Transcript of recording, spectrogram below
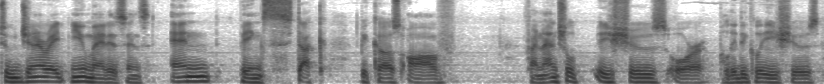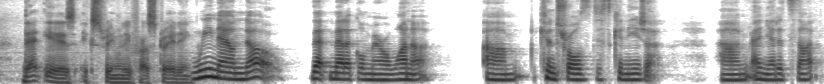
to generate new medicines and being stuck because of financial issues or political issues. That is extremely frustrating. We now know that medical marijuana um, controls dyskinesia, um, and yet it's not,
